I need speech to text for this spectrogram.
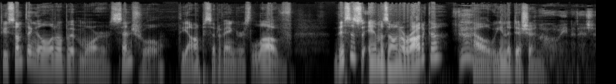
to something a little bit more sensual the opposite of anger is love this is amazon erotica halloween edition Halloween edition.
